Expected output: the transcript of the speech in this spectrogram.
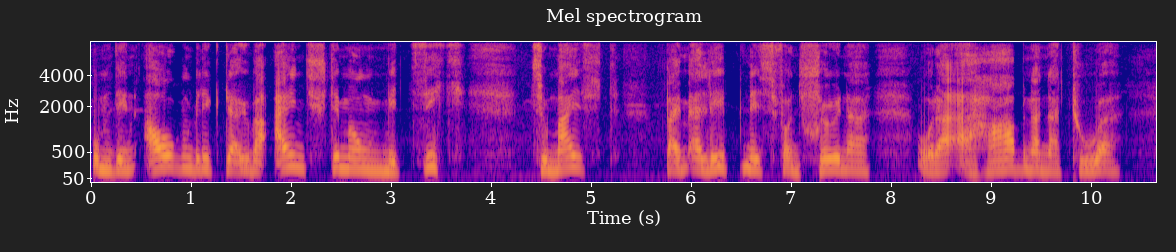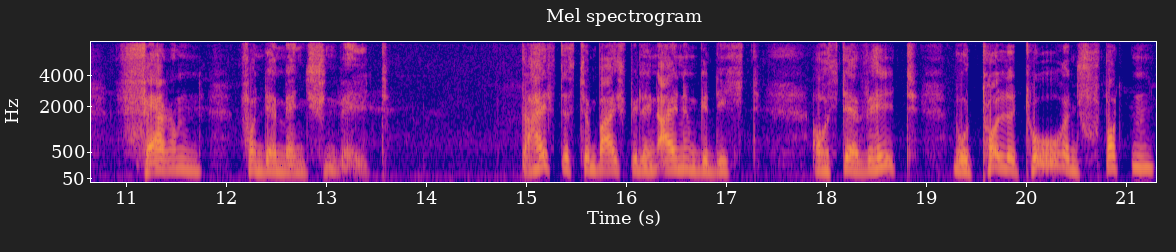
um den Augenblick der Übereinstimmung mit sich, zumeist beim Erlebnis von schöner oder erhabener Natur, fern von der Menschenwelt. Da heißt es zum Beispiel in einem Gedicht, aus der Welt wo tolle Toren spotten,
